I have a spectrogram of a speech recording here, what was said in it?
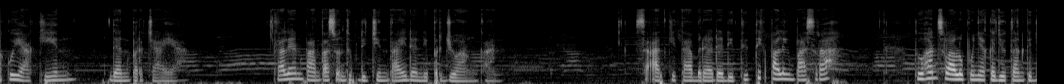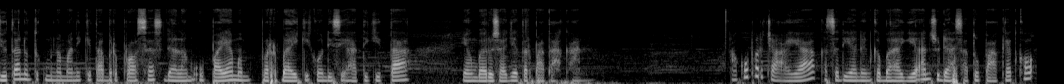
Aku yakin dan percaya kalian pantas untuk dicintai dan diperjuangkan. Saat kita berada di titik paling pasrah, Tuhan selalu punya kejutan-kejutan untuk menemani kita berproses dalam upaya memperbaiki kondisi hati kita yang baru saja terpatahkan. Aku percaya kesedihan dan kebahagiaan sudah satu paket kok.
